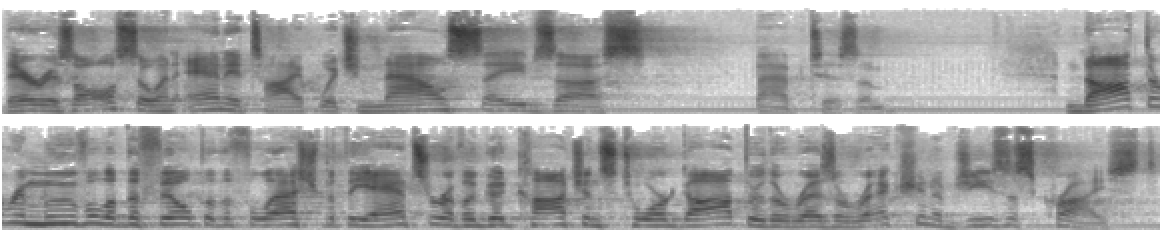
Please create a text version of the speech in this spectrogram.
There is also an antitype which now saves us baptism. Not the removal of the filth of the flesh, but the answer of a good conscience toward God through the resurrection of Jesus Christ.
